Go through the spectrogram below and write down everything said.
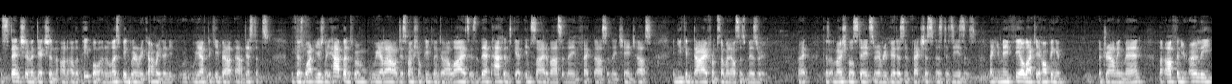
stench of addiction on other people. And unless people are in recovery, then you, we have to keep our, our distance. Because what usually happens when we allow dysfunctional people into our lives is that their patterns get inside of us and they infect us and they change us. And you can die from someone else's misery, right? Because emotional states are every bit as infectious as diseases. Like you may feel like you're helping a a drowning man, but often you're only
